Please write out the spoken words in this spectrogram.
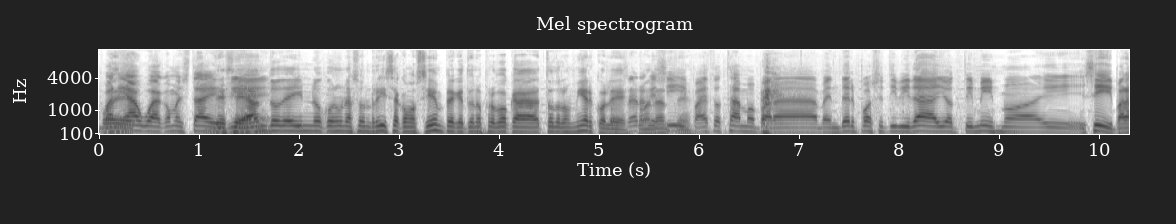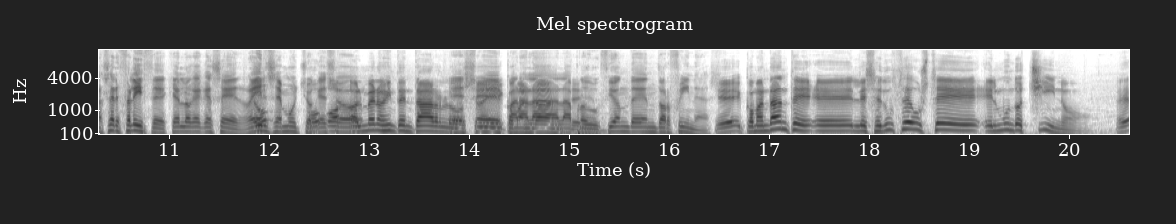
Pues, Paniagua? ¿Cómo estáis? Deseando Bien. de irnos con una sonrisa como siempre que tú nos provocas todos los miércoles, Claro que sí, para esto estamos, para vender positividad y optimismo y sí, para ser felices, que es lo que hay que ser, reírse O- mucho, o- que o eso, al menos intentarlo, eso sí, es para la, producción de endorfinas. Eh, comandante, eh, ¿le seduce a usted el mundo chino? Eh,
